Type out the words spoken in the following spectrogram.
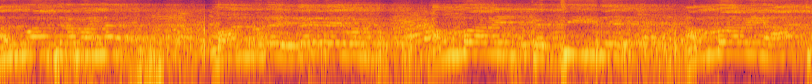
அது மாத்திரமல்ல மாண்புமிகு இதய தெய்வம் அம்மாவின் கட்சி இது. அம்மாவின் ஆட்சி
